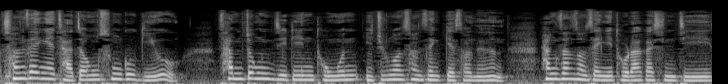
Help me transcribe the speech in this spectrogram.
선생의 자정순국 이후 삼종질인 동훈 이중원 선생께서는 향산 선생이 돌아가신 지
